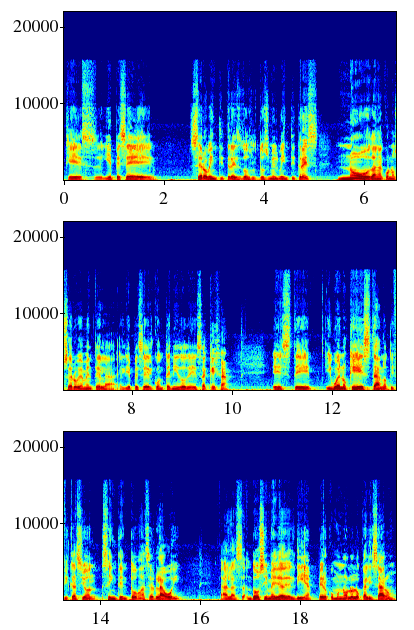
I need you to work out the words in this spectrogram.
que es IEPC 023-2023. No dan a conocer, obviamente, la, el IEPC, el contenido de esa queja. Este, y bueno, que esta notificación se intentó hacerla hoy a las dos y media del día, pero como no lo localizaron,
